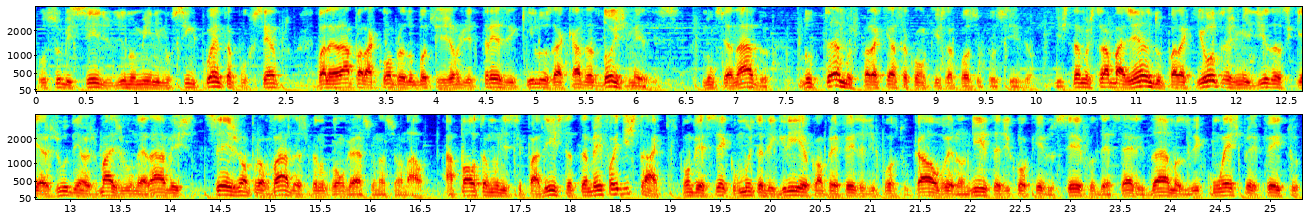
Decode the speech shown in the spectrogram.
O subsídio de no mínimo 50% valerá para a compra do botijão de 13 quilos a cada dois meses. No Senado, lutamos para que essa conquista fosse possível. Estamos trabalhando para que outras medidas que ajudem aos mais vulneráveis sejam aprovadas pelo Congresso Nacional. A pauta municipalista também foi destaque. Conversei com muita alegria com a prefeita de Porto Calvo, Veronita, de Coqueiro Seco, Decele Damaso e com o ex-prefeito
